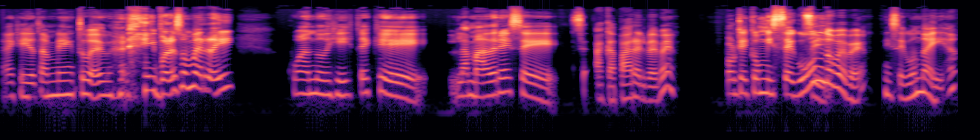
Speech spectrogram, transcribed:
Ay, que yo también tuve, y por eso me reí cuando dijiste que la madre se, se acapara el bebé. Porque con mi segundo Sí. bebé, mi segunda hija,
